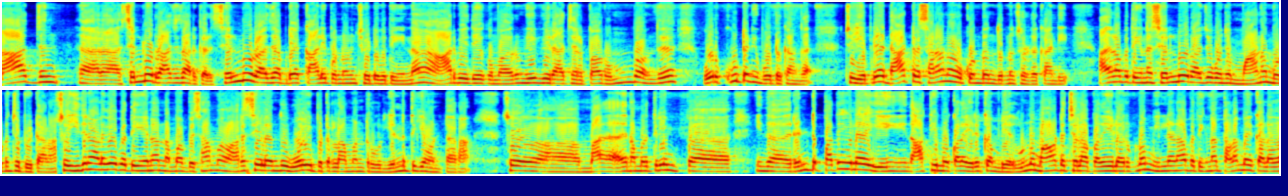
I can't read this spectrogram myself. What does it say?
ராஜன் செல்லூர் ராஜா தான் இருக்காரு. செல்லூர் ராஜா அப்படியே காலி பண்ணணும்னு சொல்லிட்டு பார்த்தீங்கன்னா ஆர்பி உதயகுமாரும் வி. வி. ராஜனப்பா ரொம்ப வந்து ஒரு கூட்டணி போட்டிருக்காங்க. ஸோ எப்படியா டாக்டர் சரணாவை கொண்டு வந்துடணும்னு சொல்கிறக்காண்டி அதனால பார்த்தீங்கன்னா செல்லூர் ராஜா கொஞ்சம் மனம் முடிஞ்சு போயிட்டாராம். ஸோ இதனாலவே பார்த்தீங்கன்னா நம்ம பேசாம அரசியலேருந்து ஓய்வு பெற்றலாமன்ற ஒரு எண்ணத்துக்கே வந்துட்டாராம். ஸோ நம்மளுக்கு தெரியும் இப்போ இந்த ரெண்டு பதவியில் இந்த அதிமுக இருக்க முடியாது. இன்னும் மாவட்ட செயலாளர் பதவியில் இருக்கணும். இல்லைன்னா பார்த்தீங்கன்னா தலைமை கழக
